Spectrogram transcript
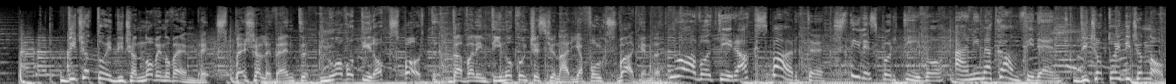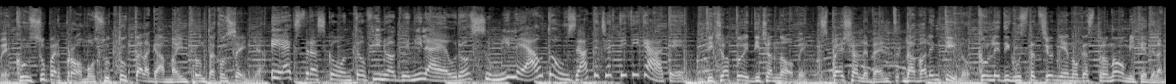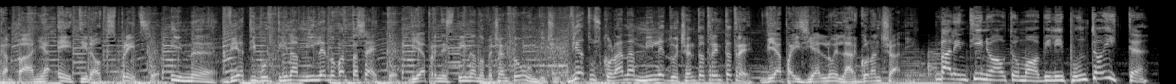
18 e 19 novembre, special event Nuovo T-Rock Sport da Valentino concessionaria Volkswagen. Nuovo T-Rock Sport, stile sportivo, anima confident. 18 e 19 con super promo su tutta la gamma in pronta consegna. E extra sconto fino a 2000 euro su 1000 auto usate certificate. 18 e 19 special event da Valentino con le degustazioni enogastronomiche della Campania e T-Rock Spritz in eh, via Tiburtina 1097, via Prenestina 911, via Tuscolana 1233, via Paisiello e Largo Lanciani. ValentinoAutomobili.it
